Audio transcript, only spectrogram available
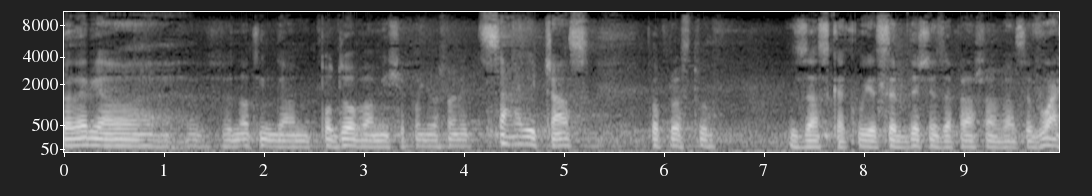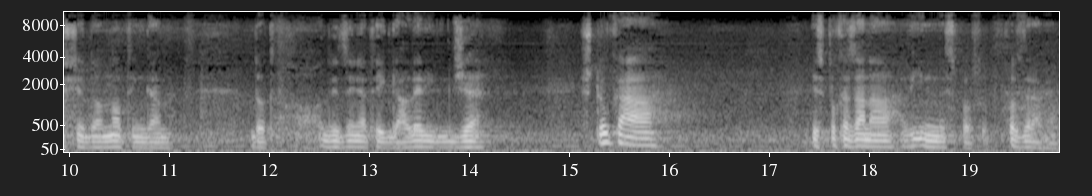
galeria w Nottingham podoba mi się, ponieważ mamy cały czas po prostu zaskakuje. Serdecznie zapraszam Was właśnie do Nottingham, do odwiedzenia tej galerii, gdzie sztuka jest pokazana w inny sposób. Pozdrawiam.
